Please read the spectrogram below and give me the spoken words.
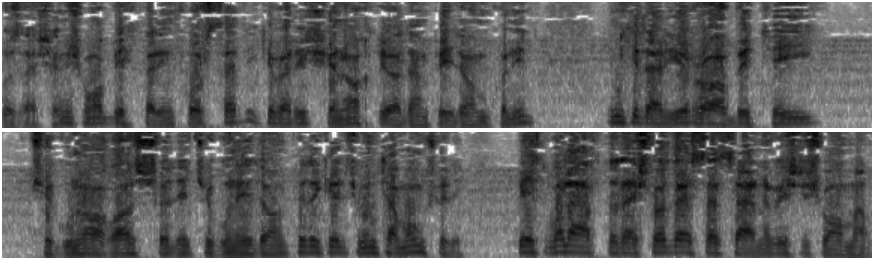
گذشت. یعنی شما بهترین فرصتی که برای شناختی آدم پیدا می‌کنید اینی که در یه رابطه ای چگونه آغاز شده چگونه ادامه پیدا کرده چگونه تمام شده. به احتمال 70 80 درصد سرنوشت شما هم.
